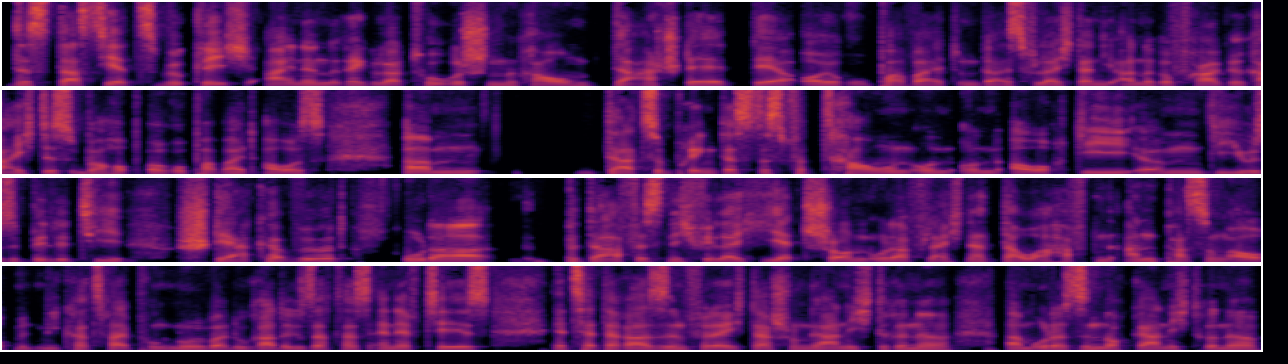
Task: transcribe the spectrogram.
dass das jetzt wirklich einen regulatorischen Raum darstellt, der europaweit, und da ist vielleicht dann die andere Frage, reicht es überhaupt europaweit aus, ähm, dazu bringt, dass das Vertrauen und, und auch die, ähm, die Usability stärker wird? Oder bedarf es nicht vielleicht jetzt schon oder vielleicht einer dauerhaften Anpassung auch mit Mika 2.0, weil du gerade gesagt hast, NFTs etc. sind vielleicht da schon gar nicht drinne ähm, oder sind noch gar nicht drinne.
